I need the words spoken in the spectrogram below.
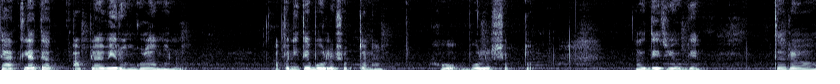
त्यातल्या त्यात आपला विरंगुळा म्हणून आपण इथे बोलू शकतो ना? हो बोलू शकतो. अगदीच योग्य. तर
